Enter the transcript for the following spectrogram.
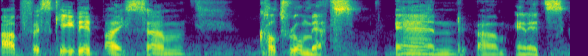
obfuscated by some cultural myths, and um, and it's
